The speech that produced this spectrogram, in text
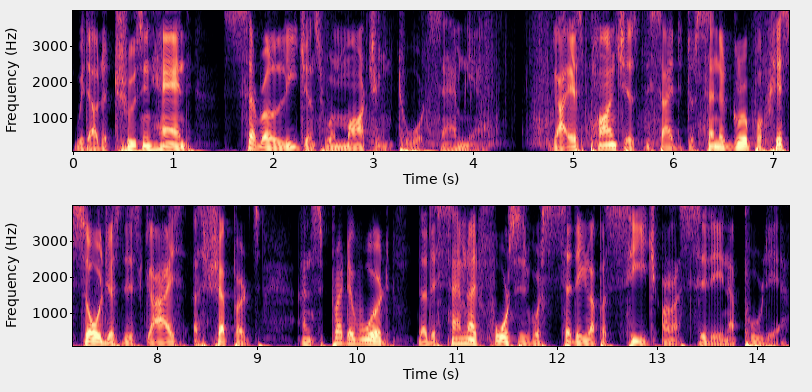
without a truce in hand, several legions were marching towards Samnia. Gaius Pontius decided to send a group of his soldiers disguised as shepherds and spread the word that the Samnite forces were setting up a siege on a city in Apulia.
